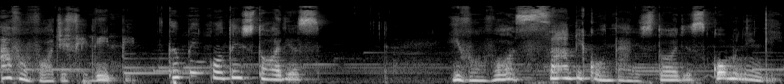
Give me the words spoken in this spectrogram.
a vovó de Felipe também conta histórias. E vovó sabe contar histórias como ninguém.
